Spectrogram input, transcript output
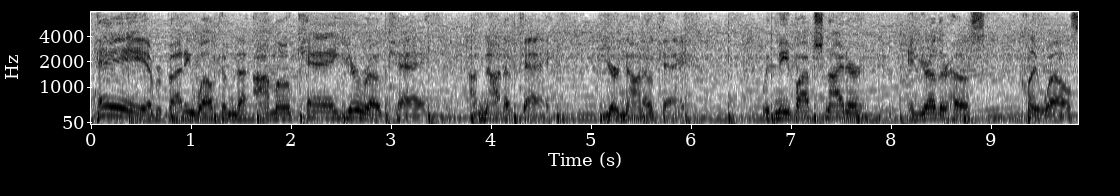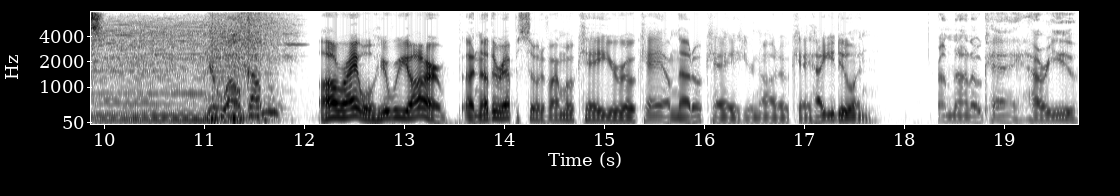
Hey, everybody, welcome to I'm Okay, You're Okay. I'm not okay. You're not okay. With me, Bob Schneider, and your other host, Clint Wells. You're welcome. All right. Well, here we are. Another episode of I'm okay. You're okay. I'm not okay. You're not okay. How you doing? I'm not okay. How are you?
